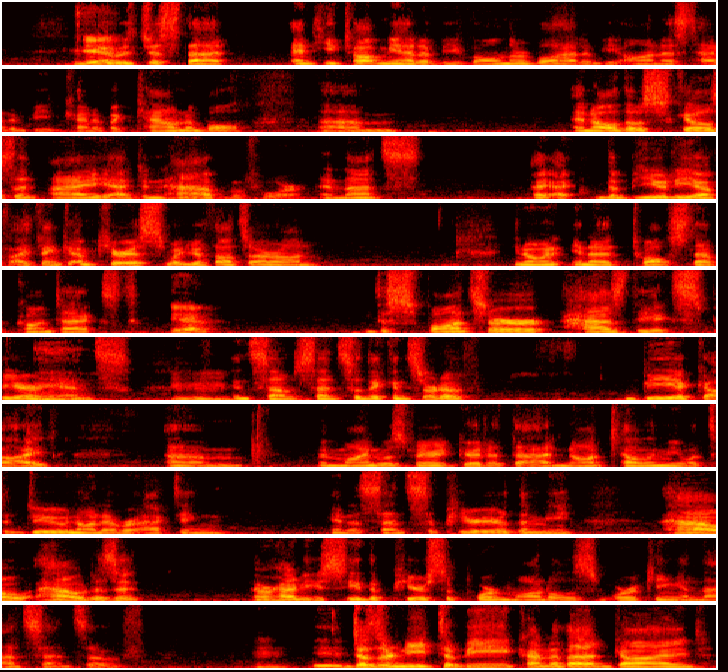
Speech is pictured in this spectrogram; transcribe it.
yeah. it was just that, and he taught me how to be vulnerable, how to be honest, how to be kind of accountable. Um, and all those skills that I yeah, didn't have before. And that's I, I, the beauty of I think I'm curious what your thoughts are on you know in, in a 12 step context. Yeah. The sponsor has the experience mm-hmm. in some sense so they can sort of be a guide. Um, and mine was very good at that, not telling me what to do, not ever acting in a sense superior than me. How how does it or how do you see the peer support models working in that sense of mm. does there need to be kind of that guide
